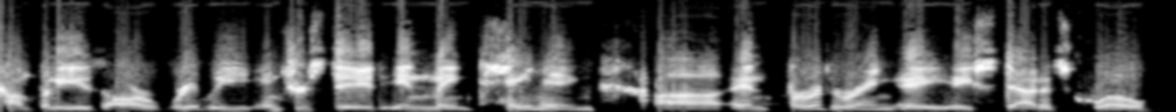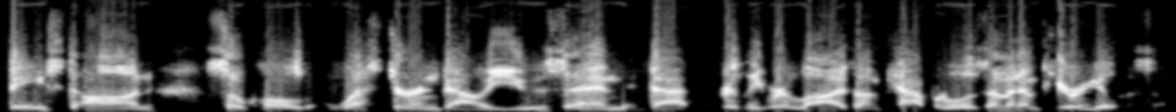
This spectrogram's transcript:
companies are really interested in maintaining uh, and furthering a, a status quo based on so-called Western values, and that really relies on capitalism and imperialism.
